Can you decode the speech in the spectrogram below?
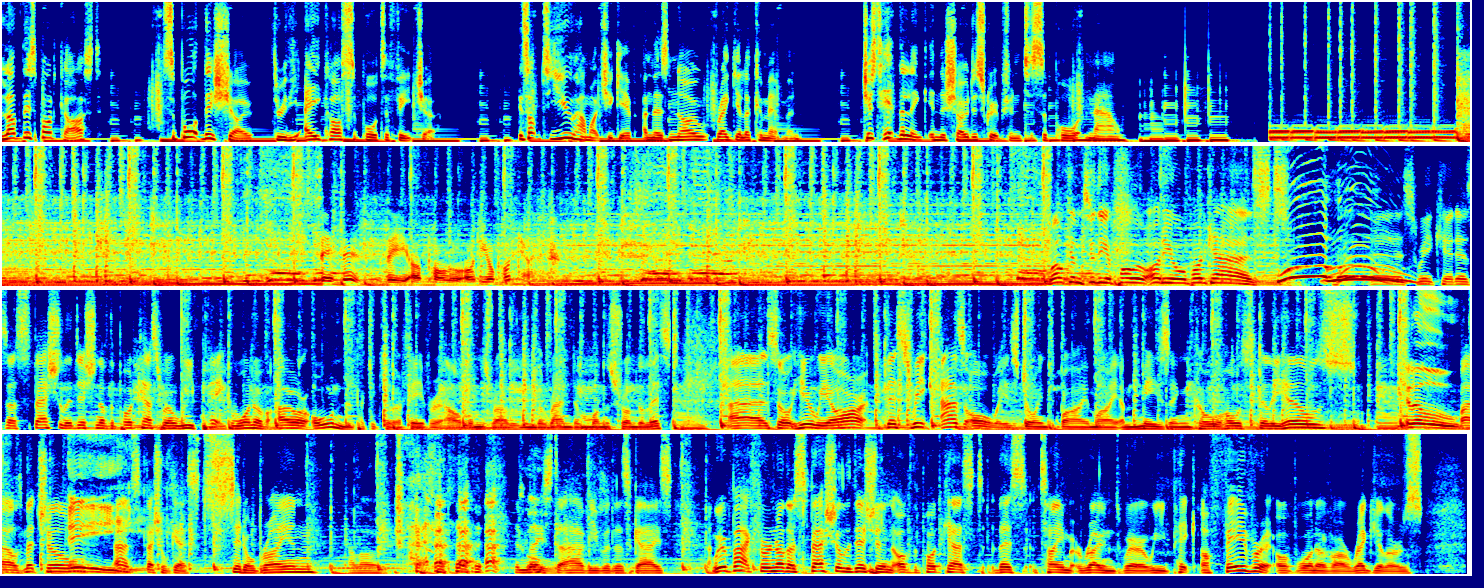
Love this podcast? Support this show through the Acast supporter feature. It's up to you how much you give, and there's no regular commitment. Just hit the link in the show description to support now. This is the Apollo Audio Podcast. Welcome to the Apollo Audio Podcast. This week it is a special edition of the podcast where we pick one of our own particular favourite albums rather than the random ones from the list. Uh, so here we are this week, as always, joined by my amazing co-host Billy Hills, Hello. Miles Mitchell, Hey. and special guest Sid O'Brien. Hello. Nice to have you with us, guys. We're back for another special edition of the podcast this time round, where we pick a favourite of one of our regulars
